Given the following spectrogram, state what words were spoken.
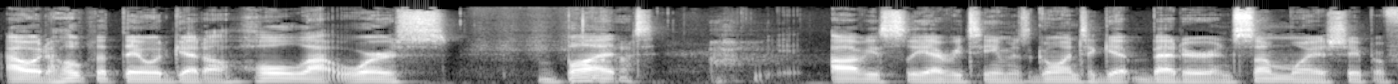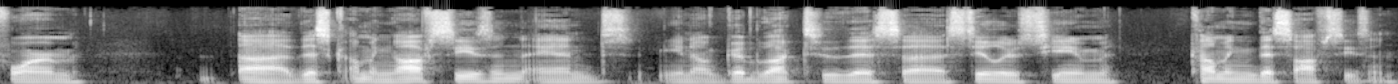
I would hope that they would get a whole lot worse, but obviously, every team is going to get better in some way, shape, or form uh, this coming off season. And you know, good luck to this uh, Steelers team coming this off season.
